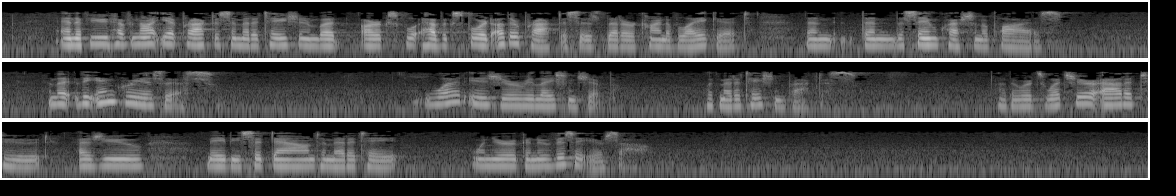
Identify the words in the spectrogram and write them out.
And if you have not yet practiced in meditation but are have explored other practices that are kind of like it, then, then the same question applies. And the, the inquiry is this What is your relationship with meditation practice? In other words, what's your attitude as you maybe sit down to meditate when you're going to visit yourself?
